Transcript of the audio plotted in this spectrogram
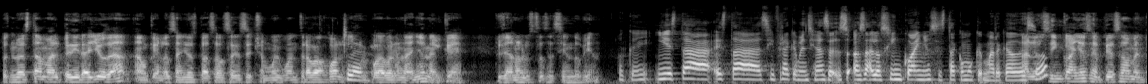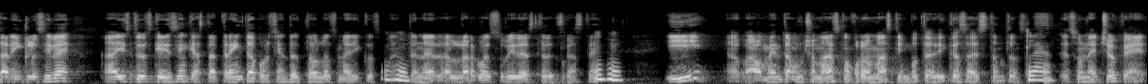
pues no está mal pedir ayuda, aunque en los años pasados hayas hecho muy buen trabajo, mejor puede haber un año en el que pues ya no lo estás haciendo bien. Ok, y esta, esta cifra que mencionas, o sea, a los cinco años está como que marcado eso. A los cinco años empieza a aumentar, inclusive hay estudios que dicen que hasta 30% de todos los médicos pueden tener a lo largo de su vida este desgaste. Y aumenta mucho más conforme más tiempo te dedicas a esto. Entonces, es un hecho que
